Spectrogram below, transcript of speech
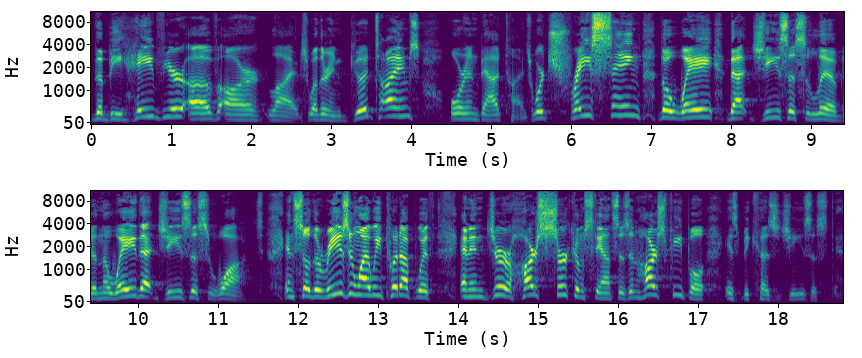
the behavior of our lives, whether in good times or in bad times. We're tracing the way that Jesus lived and the way that Jesus walked. And so the reason why we put up with and endure harsh circumstances and harsh people is because Jesus did.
